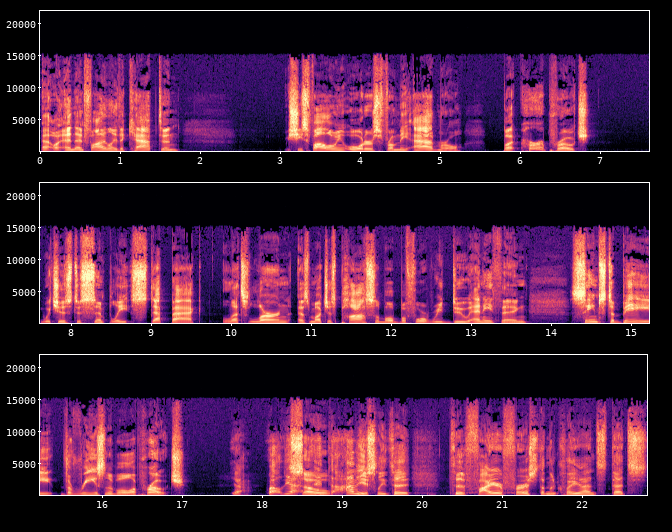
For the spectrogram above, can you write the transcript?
Uh, and then finally, the captain, she's following orders from the admiral, but her approach, which is to simply step back, let's learn as much as possible before we do anything, seems to be the reasonable approach. yeah. Well, yeah. So- it- obviously, to to fire first on the Klingons, that's,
